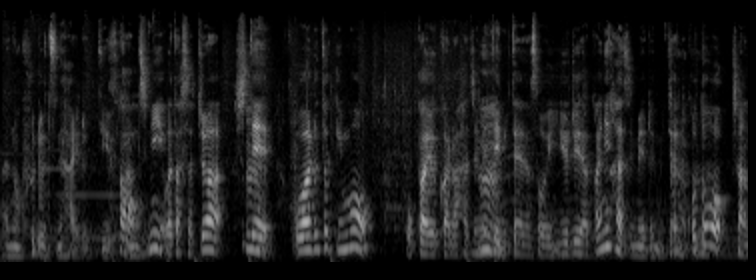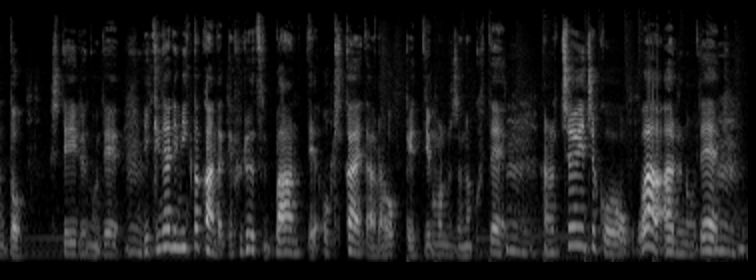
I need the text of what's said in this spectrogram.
あのフルーツに入るっていう感じに私たちはして、終わる時もおかゆから始めてうんみたいな、そういう緩やかに始めるみたいなことをちゃんとしているので、うん。いきなり3日間だけフルーツバーンって置き換えたら OK っていうものじゃなくて、うん。あの注意事項はあるので、うん。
